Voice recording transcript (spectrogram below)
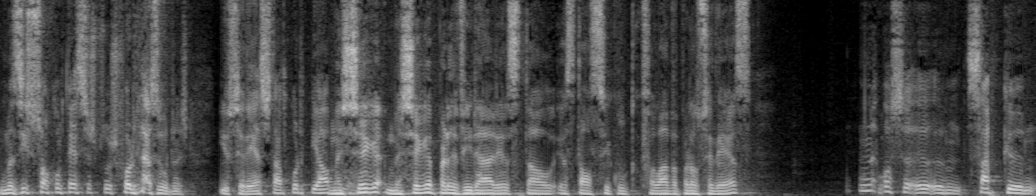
mas isso só acontece se as pessoas forem às urnas. E o CDS está de corpo e alma. Mas chega, mas chega para virar esse tal, esse tal ciclo que falava para o CDS? Não, ouça, sabe que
